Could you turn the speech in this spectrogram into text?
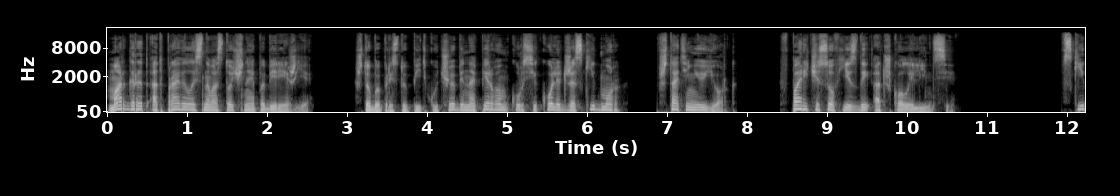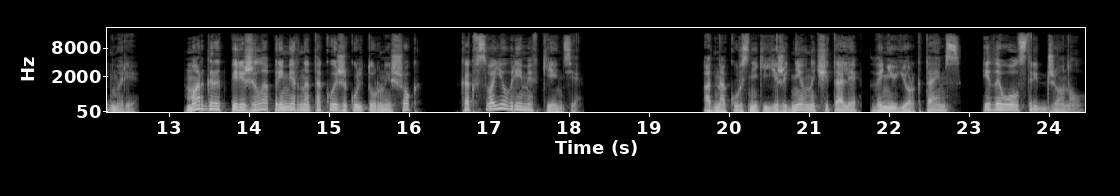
Маргарет отправилась на восточное побережье, чтобы приступить к учебе на первом курсе колледжа Скидмор в штате Нью-Йорк, в паре часов езды от школы Линси. В Скидморе Маргарет пережила примерно такой же культурный шок, как в свое время в Кенте. Однокурсники ежедневно читали The New York Times и The Wall Street Journal.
